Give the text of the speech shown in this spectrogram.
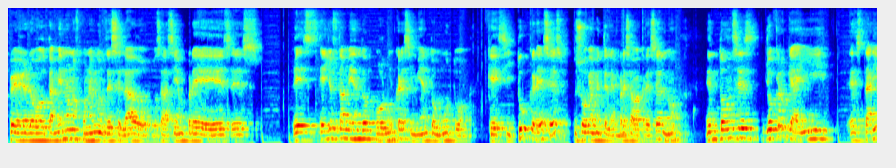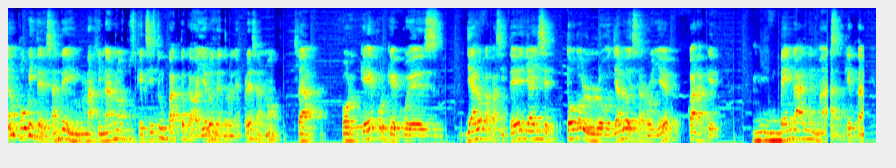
pero también no nos ponemos de ese lado, o sea, siempre es, es, es ellos están viendo por un crecimiento mutuo que si tú creces, pues obviamente la empresa va a crecer, ¿no? Entonces, yo creo que ahí estaría un poco interesante imaginarnos pues, que existe un pacto caballeros dentro de la empresa, ¿no? O sea, ¿por qué? Porque pues ya lo capacité, ya hice todo lo, ya lo desarrollé para que venga alguien más que también,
